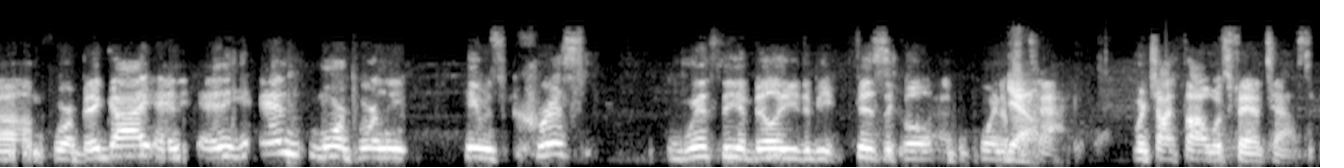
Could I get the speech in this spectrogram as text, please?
um, for a big guy, and, and and more importantly, he was crisp with the ability to be physical at the point of yeah. attack, which I thought was fantastic.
